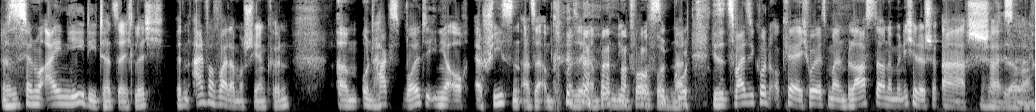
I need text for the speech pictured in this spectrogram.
Das ist ja nur ein Jedi tatsächlich. Sie hätten einfach weiter marschieren können. Ähm, und Hux wollte ihn ja auch erschießen, als er am, als er am Boden liegen vorgefunden so hat. Diese zwei Sekunden, okay, ich hole jetzt meinen Blaster und dann bin ich hier der Chef. Ach, scheiße.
